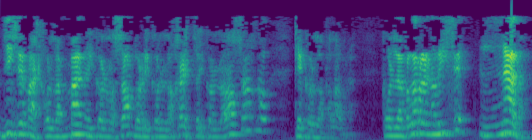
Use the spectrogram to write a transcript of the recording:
dice más con las manos y con los hombros y con los gestos y con los ojos que con la palabra. Con la palabra no dice nada.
